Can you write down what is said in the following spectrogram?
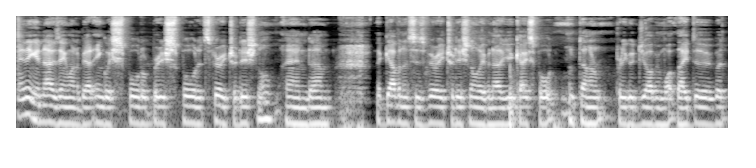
anything who knows anyone about English sport or British sport, it's very traditional, and um, the governance is very traditional. Even though UK sport have done a pretty good job in what they do, but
